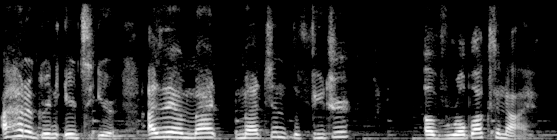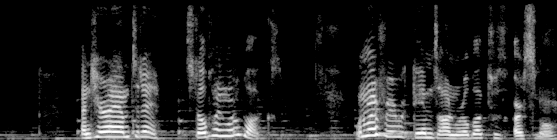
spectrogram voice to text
I had a grin ear to ear as I ima- imagined the future of Roblox and I. And here I am today, still playing Roblox. One of my favorite games on Roblox was Arsenal,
